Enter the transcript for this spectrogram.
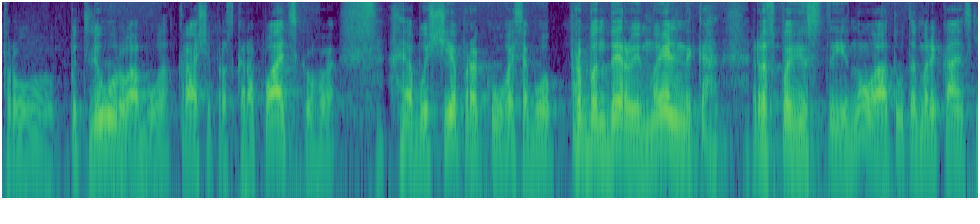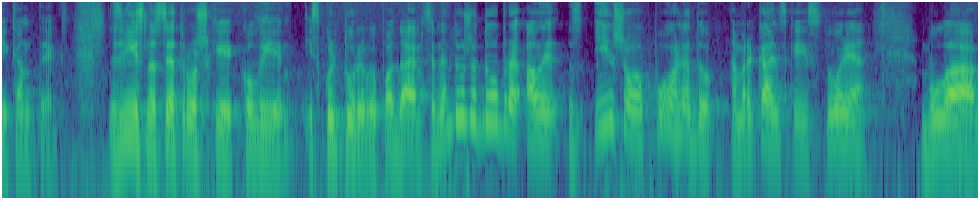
про Петлюру, або краще про Скоропадського, або ще про когось, або про Бандеру і Мельника розповісти. Ну а тут американський контекст. Звісно, це трошки, коли із культури випадаємо, це не дуже добре, але з іншого погляду, американська історія була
